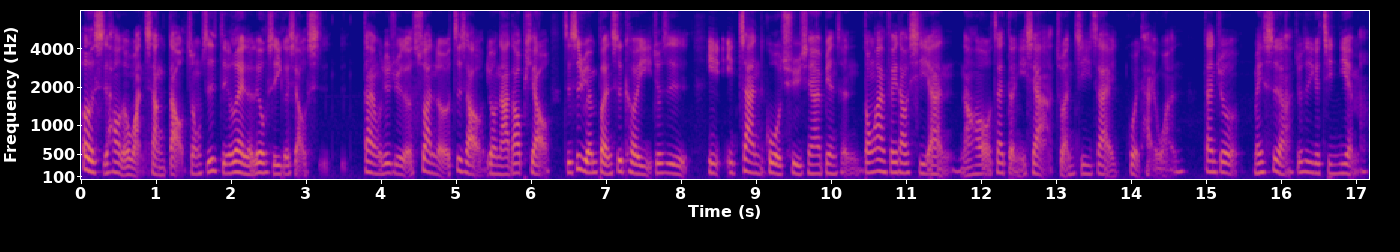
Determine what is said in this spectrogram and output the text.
二十号的晚上到，总之 delay 了六十一个小时。但我就觉得算了，至少有拿到票。只是原本是可以，就是一一站过去，现在变成东岸飞到西岸，然后再等一下转机再回台湾。但就没事啊，就是一个经验嘛。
